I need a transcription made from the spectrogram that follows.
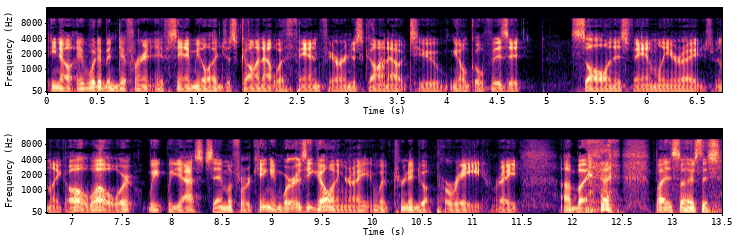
you know it would have been different if Samuel had just gone out with fanfare and just gone out to you know go visit Saul and his family, right? It's been like, oh, whoa, we we asked Samuel for a king, and where is he going, right? And we've turned into a parade, right? Uh, but but so there's this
